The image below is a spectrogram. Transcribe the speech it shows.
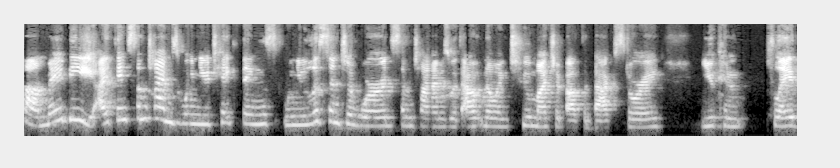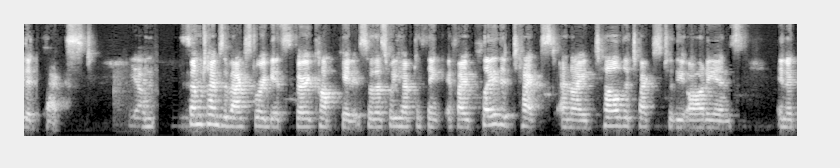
Yeah, maybe. I think sometimes when you take things, when you listen to words, sometimes without knowing too much about the backstory, you can play the text. yeah. And sometimes the backstory gets very complicated. So that's why you have to think if I play the text and I tell the text to the audience in a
